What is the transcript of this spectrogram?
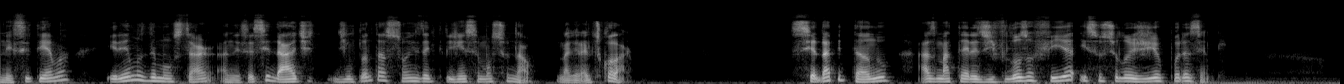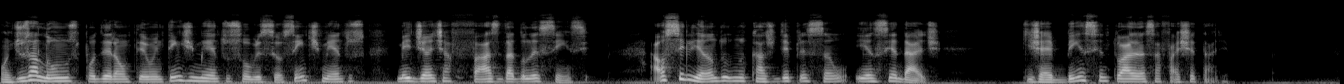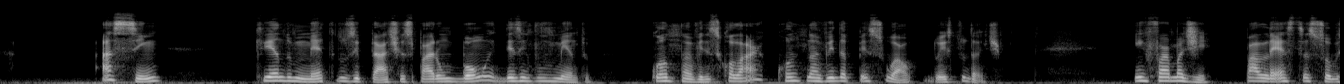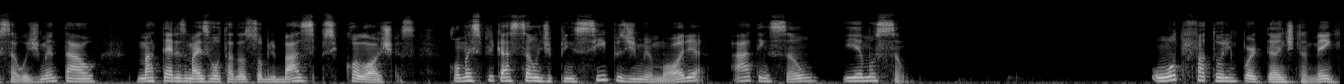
Nesse tema, iremos demonstrar a necessidade de implantações da inteligência emocional na grade escolar, se adaptando às matérias de filosofia e sociologia, por exemplo, onde os alunos poderão ter um entendimento sobre seus sentimentos mediante a fase da adolescência, auxiliando no caso de depressão e ansiedade, que já é bem acentuada nessa faixa etária. Assim, criando métodos e práticas para um bom desenvolvimento, quanto na vida escolar quanto na vida pessoal do estudante. Em forma de palestras sobre saúde mental, matérias mais voltadas sobre bases psicológicas, como a explicação de princípios de memória, atenção e emoção. Um outro fator importante também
